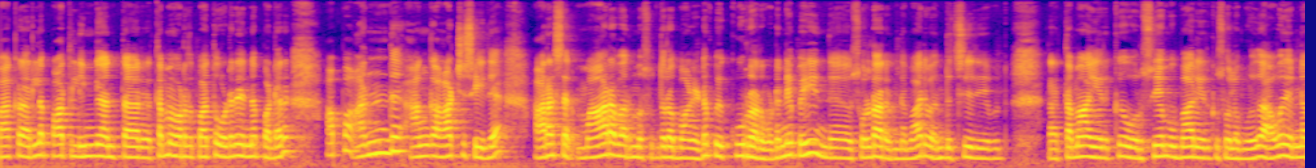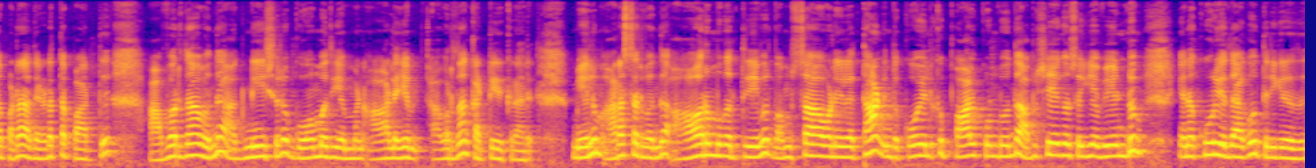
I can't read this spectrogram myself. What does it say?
பார்க்குறாருல பார்த்து லிங்கம் அந்த ரத்தமாக வரதை பார்த்து உடனே என்ன பண்ணுறாரு அப்போ அந்த அங்கே ஆட்சி செய்த அரசர் மாரவர்ம சுந்தரபாணியிடம் போய் கூறுறாரு. உடனே போய் இந்த சொல்கிறாரு இந்த மாதிரி வந்துச்சு ரத்தமாக இருக்குது ஒரு சுயம்பு மாதிரி இருக்குது சொல்லும்போது அவர் என்ன பண்ணுறாரு அந்த இடத்த பார்த்து அவர் தான் வந்து அக்னீஸ்வர கோமதி அம்மன் ஆலயம் அவர் தான் கட்டியிருக்கிறாரு. மேலும் அரசர் வந்து ஆறுமுகத்தேவர் வம்சாவளியில் தான் இந்த கோயிலுக்கு பால் கொண்டு வந்து அபிஷேகம் செய்ய வேண்டும் என கூறியதாகவும் தெரிகிறது.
